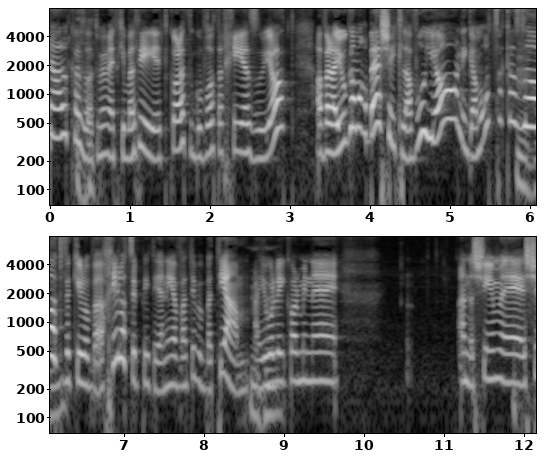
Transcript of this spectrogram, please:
נעל כזאת, באמת, קיבלתי את כל התגובות הכי הזויות, אבל היו גם הרבה שהתלהבו, יואו, אני גם רוצה כזאת, וכאילו, והכי לא ציפיתי, אני עבדתי בבת ים, היו לי כל מיני... אנשים אה, ש...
